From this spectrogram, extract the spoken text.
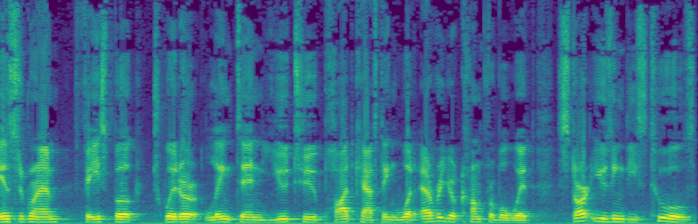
Instagram, Facebook, Twitter, LinkedIn, YouTube, podcasting, whatever you're comfortable with. Start using these tools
